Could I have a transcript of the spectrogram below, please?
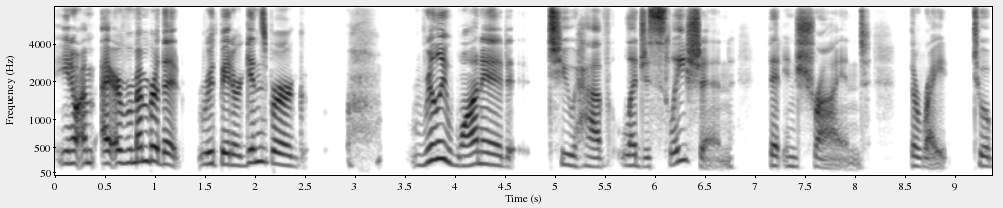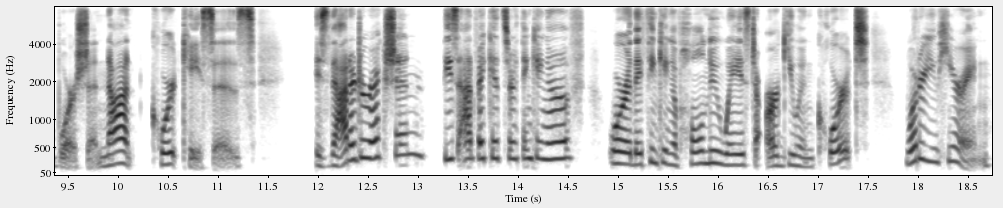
You know, I'm, i remember that Ruth Bader Ginsburg really wanted to have legislation that enshrined the right to abortion, not court cases. Is that a direction these advocates are thinking of? Or are they thinking of whole new ways to argue in court? What are you hearing?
